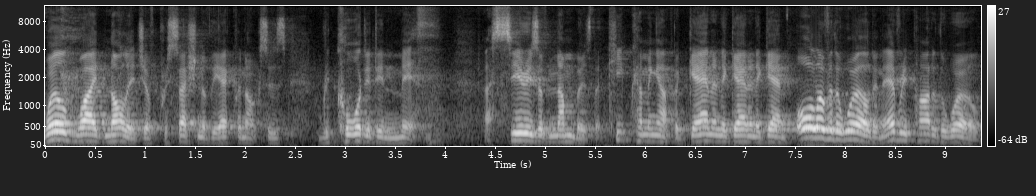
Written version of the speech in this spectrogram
worldwide knowledge of precession of the equinoxes recorded in myth. A series of numbers that keep coming up again and again and again, all over the world, in every part of the world,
